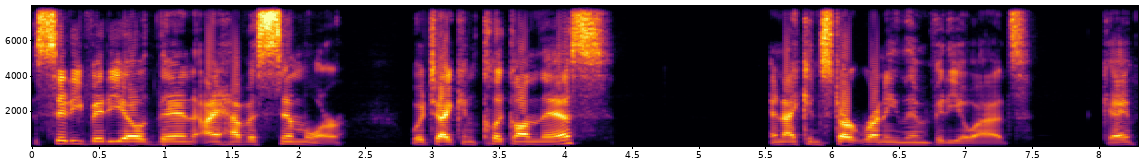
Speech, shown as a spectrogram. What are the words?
city video, then I have a similar which I can click on this and I can start running them video ads. Okay,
